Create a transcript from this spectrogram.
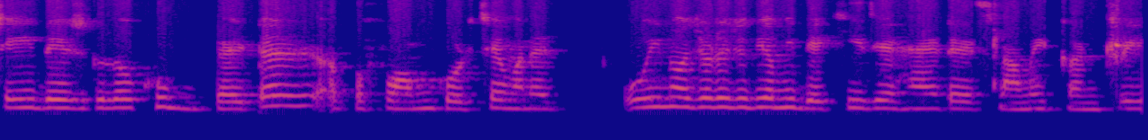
সেই দেশগুলো খুব বেটার পারফর্ম করছে। মানে ওই নজরে যদি আমি দেখি যে হ্যাঁ এটা Islamic country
